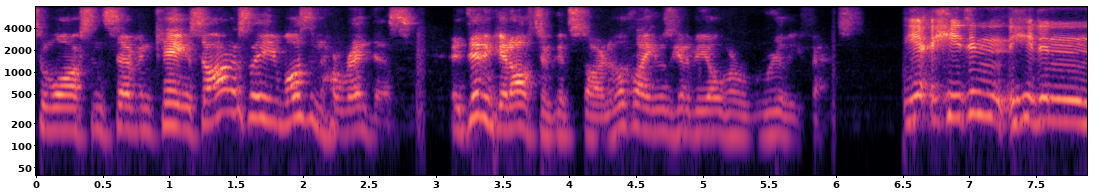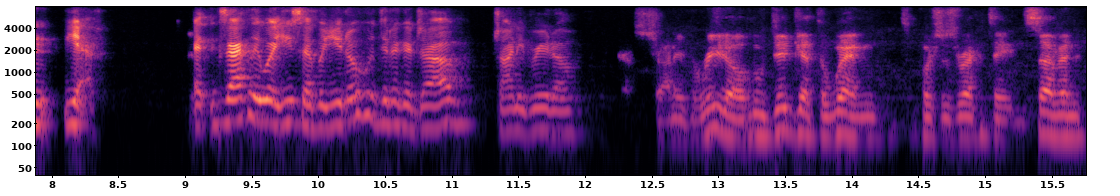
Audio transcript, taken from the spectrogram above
two walks, and seven Ks. So honestly, it wasn't horrendous. It didn't get off to a good start. It looked like it was going to be over really fast. yeah, he didn't. He didn't. Yeah, exactly what you said, but you know who did a good job? Jhony Brito. Yes, Johnny Burrito, who did get the win to push his record to eight and seven.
